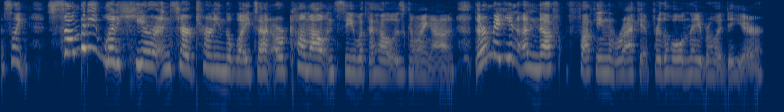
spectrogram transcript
It's like somebody would hear and start turning the lights on or come out and see what the hell is going on. They're making enough fucking racket for the whole neighborhood to hear.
